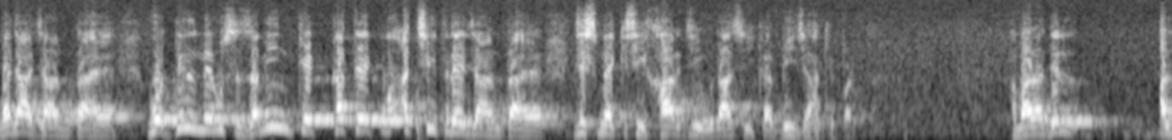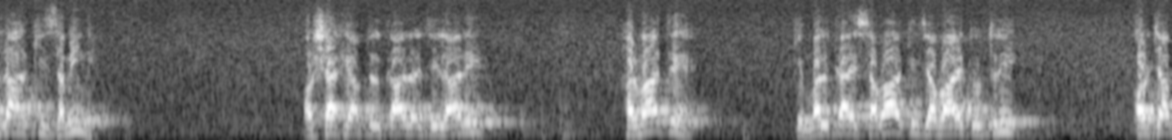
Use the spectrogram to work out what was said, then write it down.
वजह जानता है। वो दिल में उस ज़मीन के कते को अच्छी तरह जानता है, जिसमें किसी खारजी उदासी का बीज आके पड़ता है। हमारा दिल अल्लाह की ज़मीन है। और शेख अब्दुल कादर जिलानी फरमाते हैं कि मलका सवा की जब आयत उतरी और जब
